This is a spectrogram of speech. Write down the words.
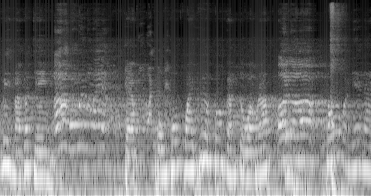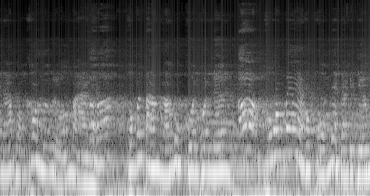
มพกมีดมาก็จริง เออผมไม่ทำไมอะ แต่ผมพกไว้เพื่อป้องกันตัวครับ เออเหรอ เพราะว่าวันเนี้ยนะนะ ผมเข้าเมืองหลวงมาเนี่ยอ่าฮะผมมาตามหาบุคคลคนหนึ่งเออเพราะว่าแม่ของผมเนี่ยดันไปยืม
